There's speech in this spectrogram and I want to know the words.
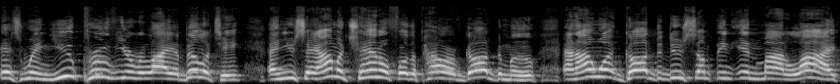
It's when you prove your reliability and you say, I'm a channel for the power of God to move, and I want God to do something in my life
